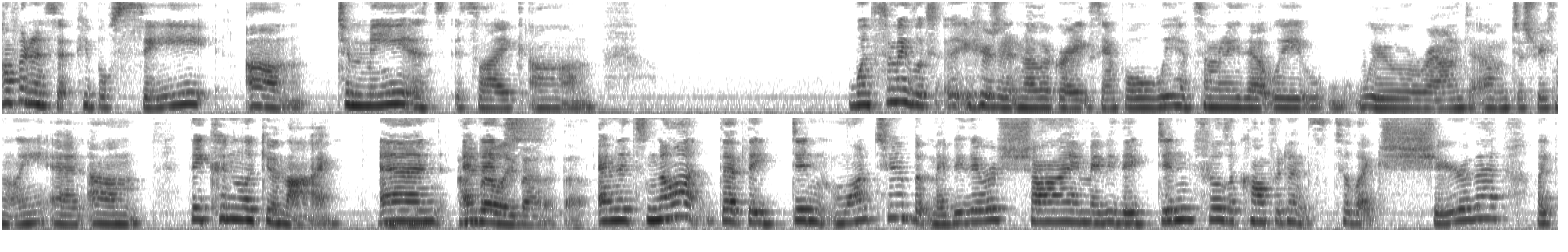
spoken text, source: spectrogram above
confidence that people see um to me it's it's like um when somebody looks here's another great example. We had somebody that we we were around um, just recently and um they couldn't look you in the eye. And I'm and really bad at that. and it's not that they didn't want to but maybe they were shy. Maybe they didn't feel the confidence to like share that. Like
